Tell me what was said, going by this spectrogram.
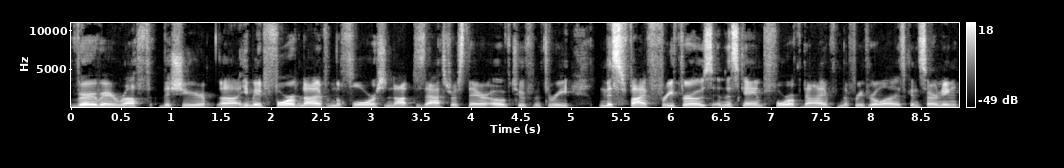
very very rough this year. Uh, he made four of nine from the floor, so not disastrous there. 0 of two from three. Missed five free throws in this game. Four of nine from the free throw line is concerning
